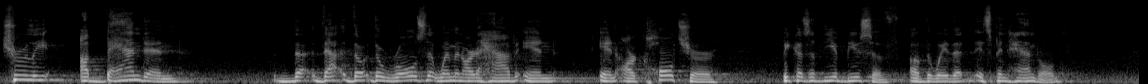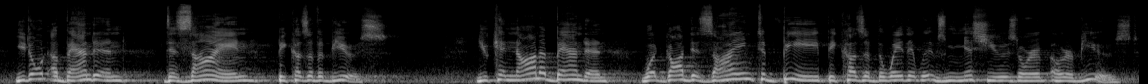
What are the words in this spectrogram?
truly abandon the, that, the, the roles that women are to have in, in our culture because of the abuse of, of the way that it's been handled. You don't abandon design because of abuse. You cannot abandon what God designed to be because of the way that it was misused or, or abused.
